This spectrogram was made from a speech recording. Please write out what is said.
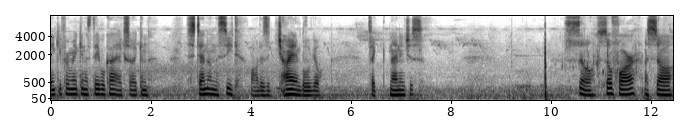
Thank you for making a stable kayak so I can stand on the seat. Wow, there's a giant bluegill. It's like nine inches. So, so far I saw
